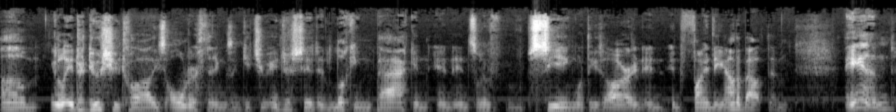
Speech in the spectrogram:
Um, it'll introduce you to a lot of these older things and get you interested in looking back and, and, and sort of seeing what these are and, and, and finding out about them. And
